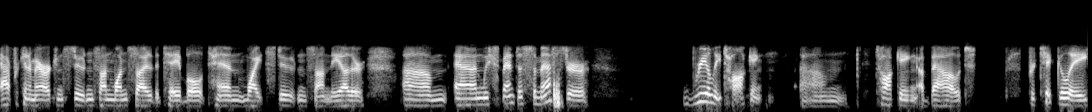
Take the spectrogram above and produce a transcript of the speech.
African American students on one side of the table, 10 white students on the other. Um, and we spent a semester really talking um, talking about, particularly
